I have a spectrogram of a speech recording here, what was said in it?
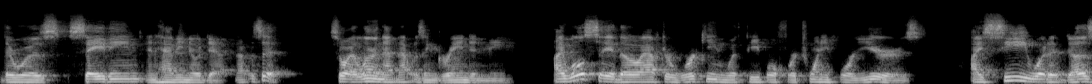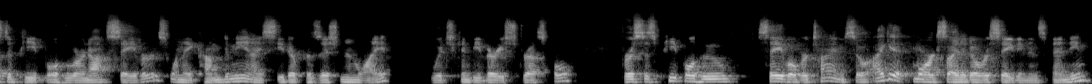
There was saving and having no debt. That was it. So I learned that that was ingrained in me. I will say, though, after working with people for 24 years, I see what it does to people who are not savers when they come to me and I see their position in life, which can be very stressful, versus people who save over time. So I get more excited over saving than spending.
